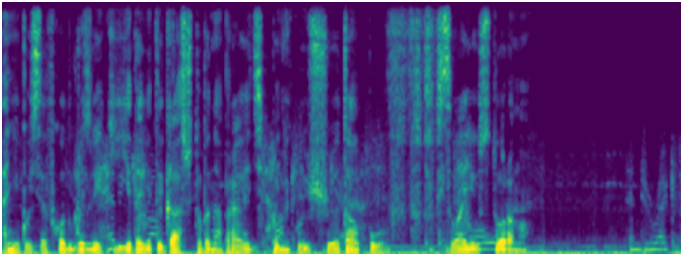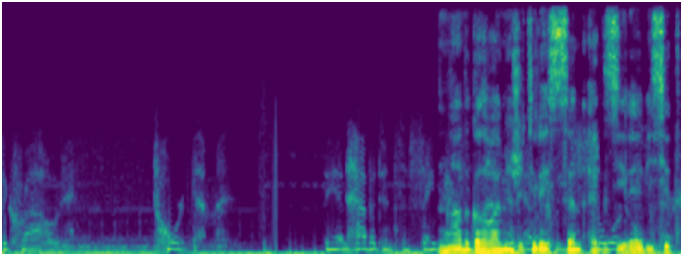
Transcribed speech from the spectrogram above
Они пустят в ход грузовики ядовитый газ, чтобы направить паникующую толпу в, в свою сторону. Над головами жителей Сен-Экзилия висит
